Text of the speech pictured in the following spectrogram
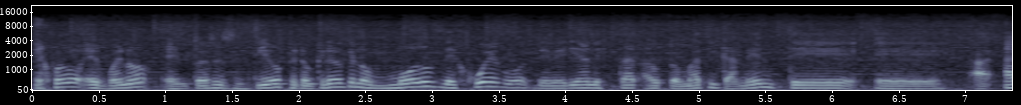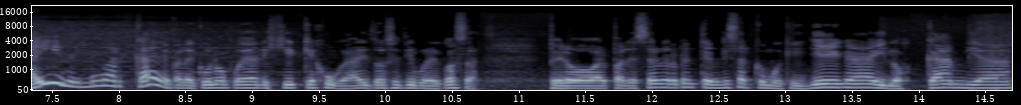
el juego es bueno en todo ese sentido, pero creo que los modos de juego deberían estar automáticamente eh, ahí en el modo arcade para que uno pueda elegir qué jugar y todo ese tipo de cosas. Pero al parecer de repente Blizzard como que llega y los cambia,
